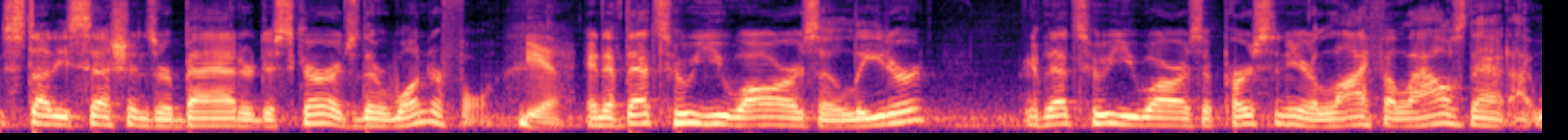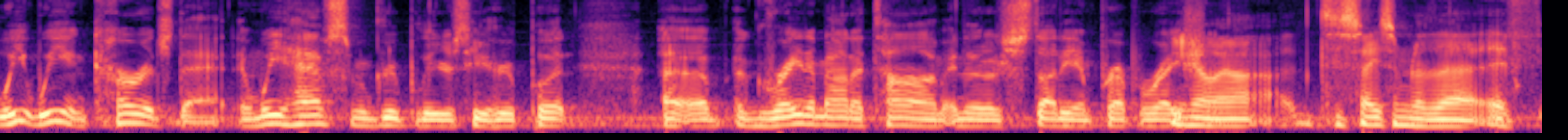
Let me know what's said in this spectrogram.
study sessions are bad or discouraged. They're wonderful. Yeah. And if that's who you are as a leader, if that's who you are as a person, in your life allows that. We, we encourage that. And we have some group leaders here who put a, a great amount of time into their study and preparation You know, uh, to say something to that, if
